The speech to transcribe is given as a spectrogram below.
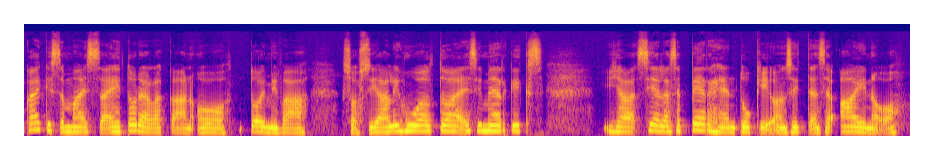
kaikissa maissa ei todellakaan ole toimivaa sosiaalihuoltoa esimerkiksi, ja siellä se perheen tuki on sitten se ainoa,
